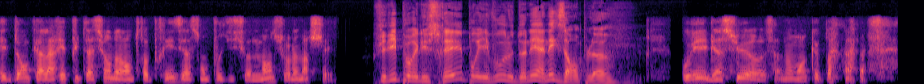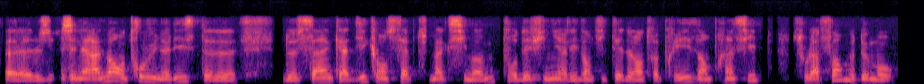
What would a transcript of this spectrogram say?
et donc à la réputation de l'entreprise et à son positionnement sur le marché. Philippe, pour illustrer, pourriez-vous nous donner un exemple? Oui, bien sûr, ça n'en manque pas. Euh, généralement, on trouve une liste de, de 5 à 10 concepts maximum pour définir l'identité de l'entreprise, en principe sous la forme de mots.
